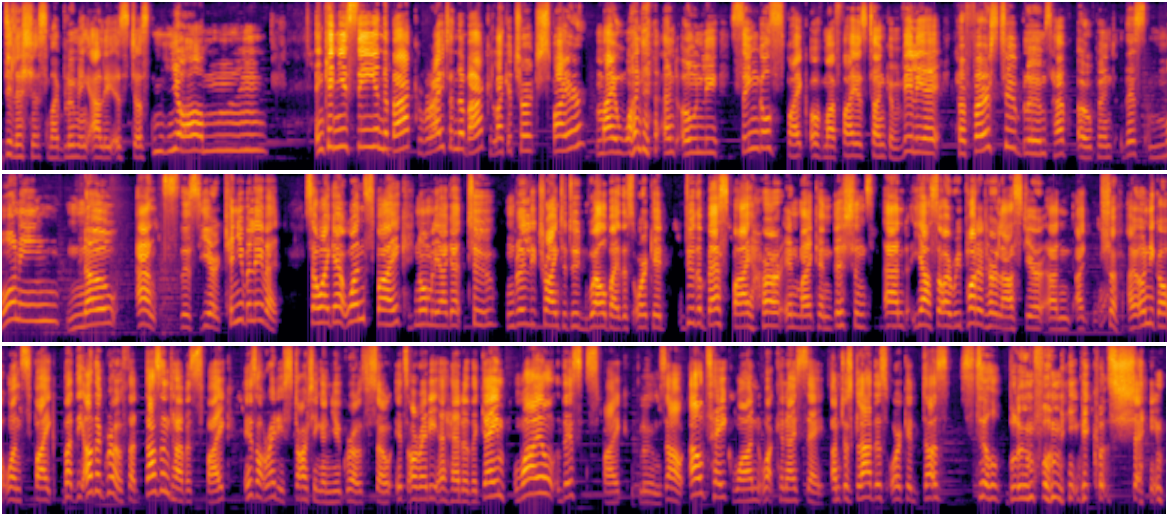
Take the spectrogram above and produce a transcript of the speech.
Delicious. My blooming alley is just yum. And can you see in the back, right in the back, like a church spire, my one and only single spike of my Phaius tankervilleae. Her first two blooms have opened this morning. No ants this year. Can you believe it? So I get one spike, normally I get two. I'm really trying to do well by this orchid, do the best by her in my conditions. And yeah, so I repotted her last year and I, oh. sure, I only got one spike. But the other growth that doesn't have a spike is already starting a new growth. So it's already ahead of the game while this spike blooms out. I'll take one, what can I say? I'm just glad this orchid does still bloom for me because shame.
